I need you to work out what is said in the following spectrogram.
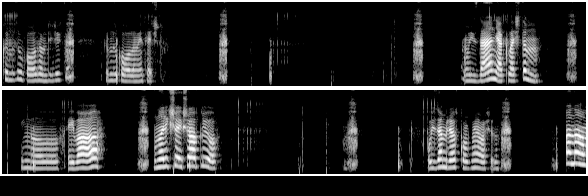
kırmızı mı kovalasam diyecektim. Kırmızı kovalamayı seçtim. O yüzden yaklaştım. Bingo. Eyvah. Bunlar ikişer ikişer atlıyor. O yüzden biraz korkmaya başladım. Anam.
